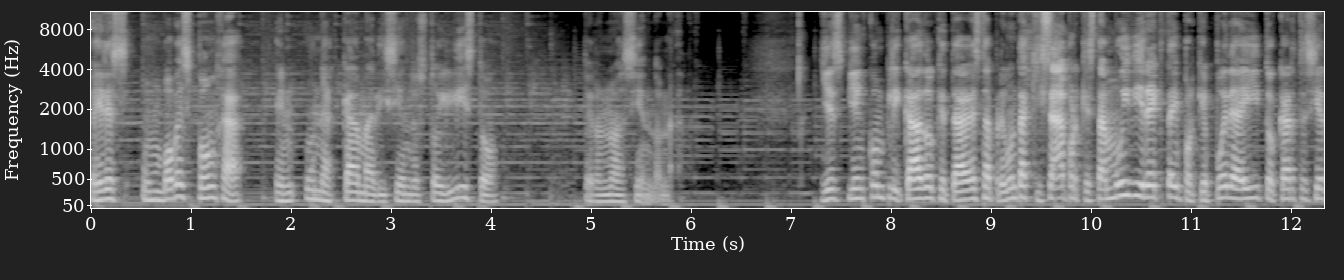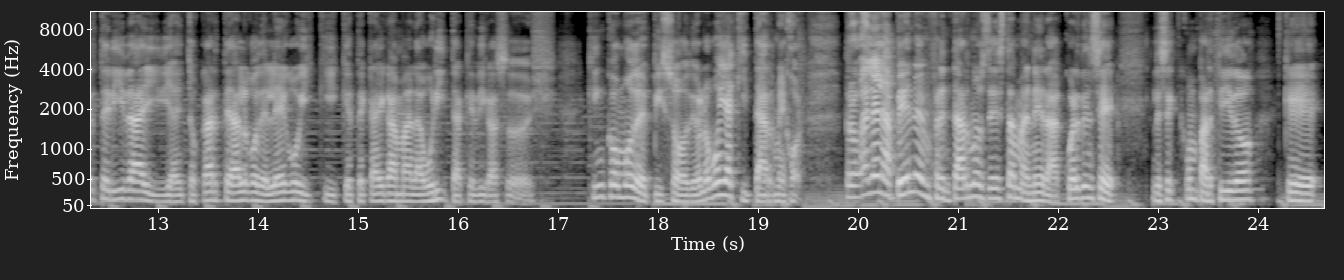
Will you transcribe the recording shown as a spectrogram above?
eres un Bob Esponja en una cama diciendo estoy listo, pero no haciendo nada. Y es bien complicado que te haga esta pregunta, quizá porque está muy directa y porque puede ahí tocarte cierta herida y, tocarte algo del ego y, que te caiga mal ahorita, que digas, Qué incómodo episodio, lo voy a quitar mejor. Pero vale la pena enfrentarnos de esta manera. Acuérdense, les he compartido que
